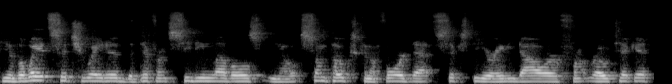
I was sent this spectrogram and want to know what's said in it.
you know, the way it's situated, the different seating levels, you know, some folks can afford that 60 or $80 front row ticket.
